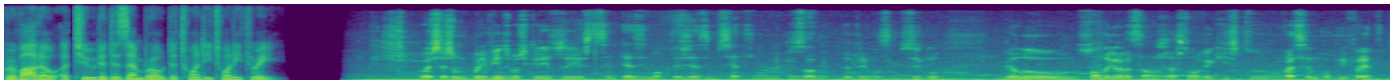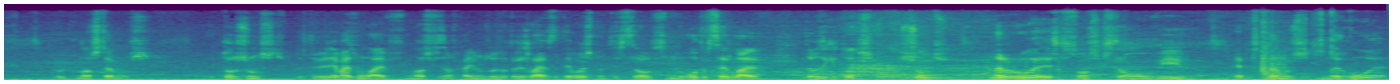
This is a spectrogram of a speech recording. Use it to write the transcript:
gravado a 2 de dezembro de 2023. Pois sejam muito bem-vindos, meus queridos, a este centésimo octagésimo sétimo episódio da Triangulação do Círculo. Pelo som da gravação já estão a ver que isto vai ser um pouco diferente, porque nós estamos todos juntos desta vez. É mais um live, nós fizemos para aí uns dois ou três lives até hoje, portanto este será o segundo ou terceiro live. Estamos aqui todos juntos, na rua, estes sons que estão a ouvir é porque estamos na rua,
